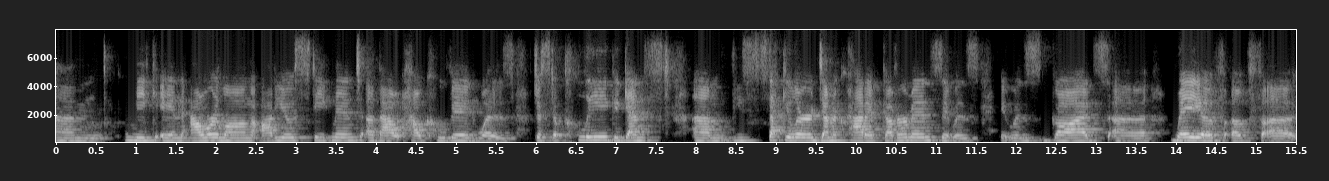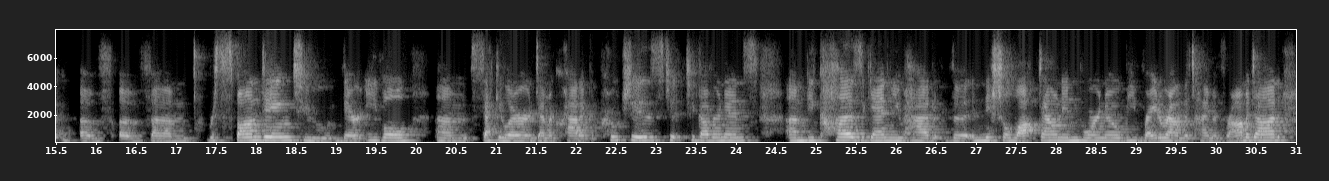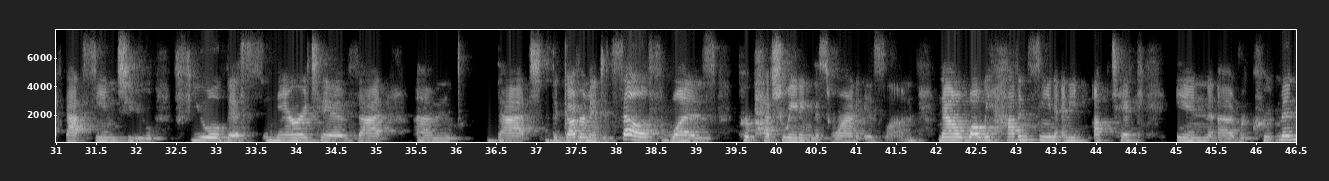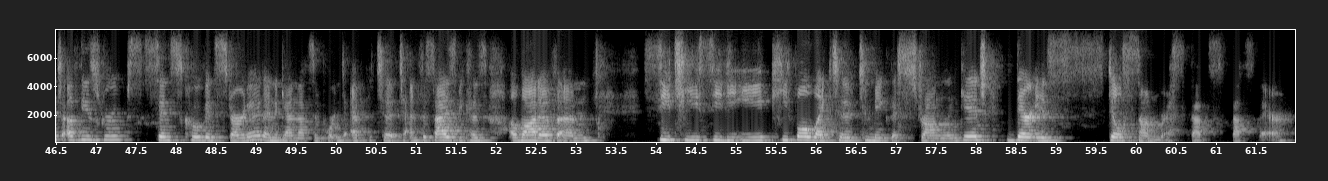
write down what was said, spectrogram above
um, make an hour long audio statement about how COVID was just a plague against um, these secular democratic governments. It was it was God's uh, way of of uh, of, of um, responding to their evil um, secular democratic approaches to, to governance. Um, because again, you had the initial lockdown in Borno be right around the time of Ramadan. That seemed to fuel this narrative that um, that the government itself was perpetuating this war on Islam. Now, while we haven't seen any uptick in uh, recruitment of these groups since COVID started, and again, that's important to, to, to emphasize because a lot of um, CT, CVE people like to, to make this strong linkage, there is still some risk that's, that's there.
